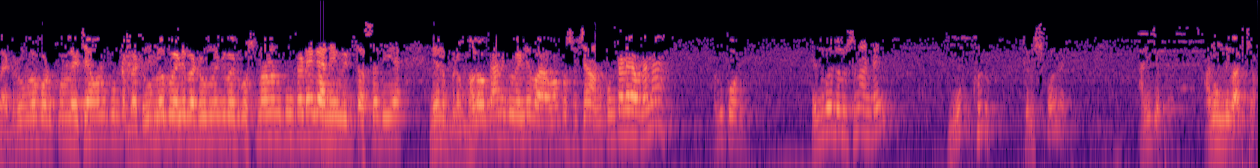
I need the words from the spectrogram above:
బెడ్రూమ్లో పడుకుని లేచామనుకుంటా బెడ్రూమ్లోకి వెళ్ళి బెడ్రూమ్ నుంచి బయటకు వస్తున్నాను అనుకుంటాడే కానీ వీటి వస్తుంది నేను బ్రహ్మలోకానికి వెళ్ళి వాపసు వచ్చాను అనుకుంటాడే ఎవడైనా? అనుకోరు. ఎందుకో తెలుసునండి మూర్ఖులు. తెలుసుకోలేదు. అని చెప్పారు. అని ఉంది వాక్యం.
